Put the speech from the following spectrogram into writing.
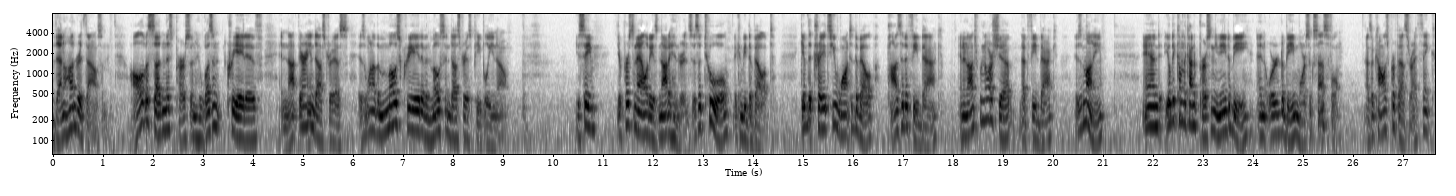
then a 100,000. All of a sudden, this person who wasn't creative and not very industrious is one of the most creative and most industrious people you know. You see, your personality is not a hindrance, it's a tool that can be developed. Give the traits you want to develop positive feedback, and in entrepreneurship, that feedback is money, and you'll become the kind of person you need to be in order to be more successful. As a college professor, I think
